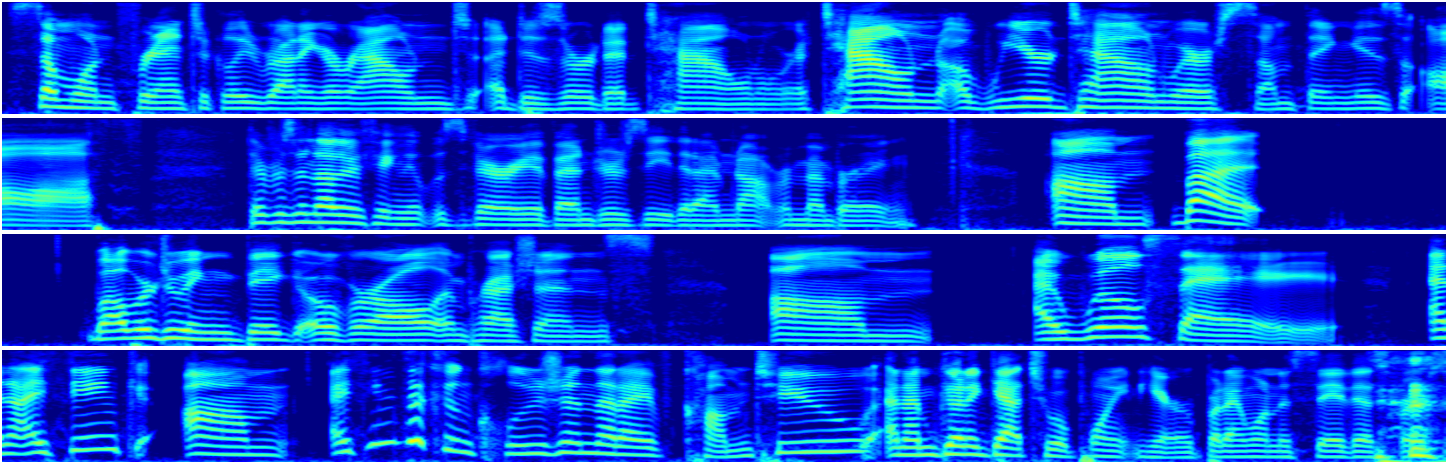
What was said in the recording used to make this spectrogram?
someone frantically running around a deserted town or a town, a weird town where something is off. There was another thing that was very Avengersy that I'm not remembering. Um, but while we're doing big overall impressions, um, I will say, and I think, um, I think the conclusion that I've come to, and I'm going to get to a point here, but I want to say this first.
